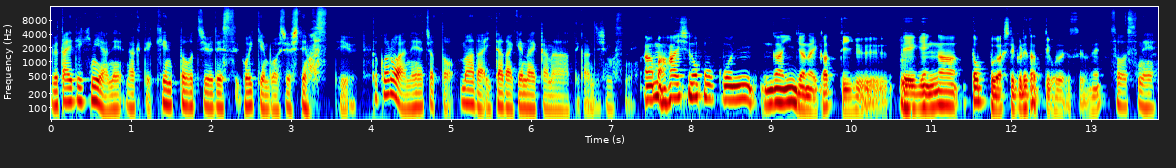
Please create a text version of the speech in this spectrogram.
具体的にはね、なくて検討中です。ご意見募集してますっていうところはね、ちょっとまだいただけないかなって感じしますね。あまあ、廃止の方向にがいいんじゃないかっていう提言がトップがしてくれたっていうことですよね。そうですね。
